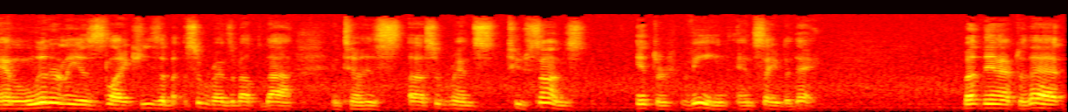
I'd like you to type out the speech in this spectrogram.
and literally is like he's about, Superman's about to die until his uh, Superman's two sons intervene and save the day. But then after that,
